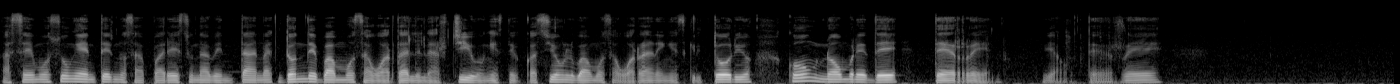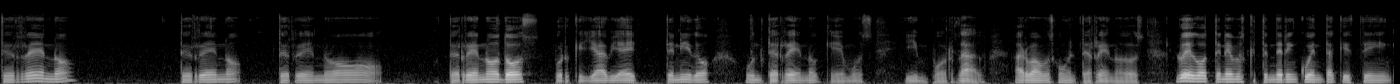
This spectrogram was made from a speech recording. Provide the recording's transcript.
Hacemos un enter nos aparece una ventana donde vamos a guardar el archivo. En esta ocasión lo vamos a guardar en escritorio con nombre de terreno. Terreno terreno terreno terreno 2 porque ya había tenido un terreno que hemos importado. Ahora vamos con el terreno 2 luego tenemos que tener en cuenta que estén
